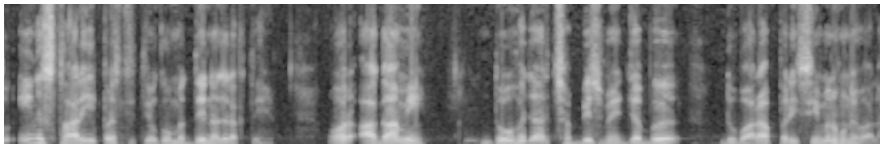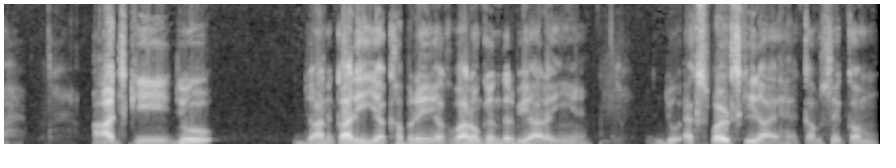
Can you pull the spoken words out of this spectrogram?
तो इन सारी परिस्थितियों को मद्देनजर रखते हैं। और आगामी 2026 में जब दोबारा परिसीमन होने वाला है, आज की जो जानकारी या खबरें अखबारों के अंदर भी आ रही हैं, जो एक्सपर्ट्स की राय है, कम से कम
